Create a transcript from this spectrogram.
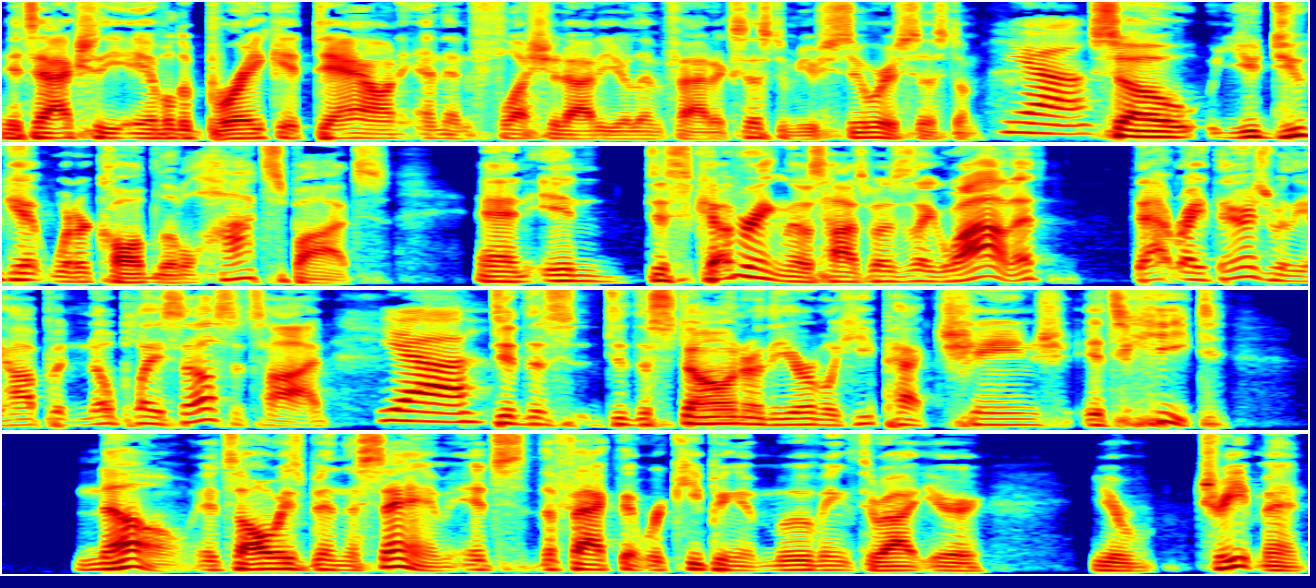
it's actually able to break it down and then flush it out of your lymphatic system, your sewer system. Yeah. So you do get what are called little hot spots. And in discovering those hot spots, it's like, wow, that that right there is really hot, but no place else it's hot. Yeah. Did this did the stone or the herbal heat pack change its heat? No, it's always been the same. It's the fact that we're keeping it moving throughout your your treatment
